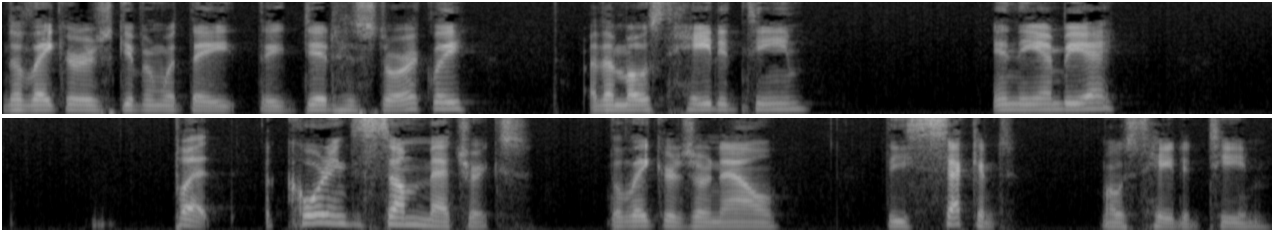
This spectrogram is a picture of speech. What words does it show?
the Lakers, given what they, they did historically, are the most hated team in the NBA. But according to some metrics, the Lakers are now the second most hated team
